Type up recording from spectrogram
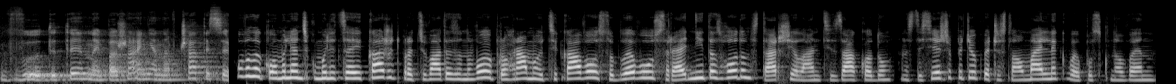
в дитини бажання навчатися. У Великоомелянському ліцеї кажуть, працювати за новою програмою цікаво, особливо у середній та згодом старшій ланці закладу. Анастасія Шепетюк, В'ячеслав Мельник, випуск новин.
